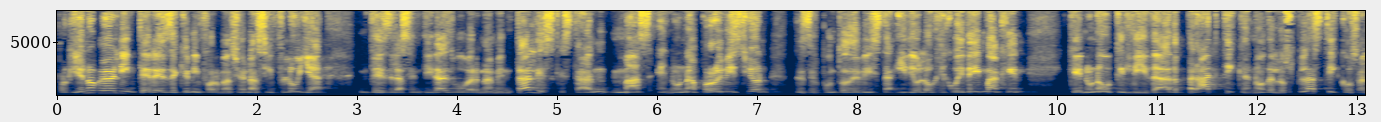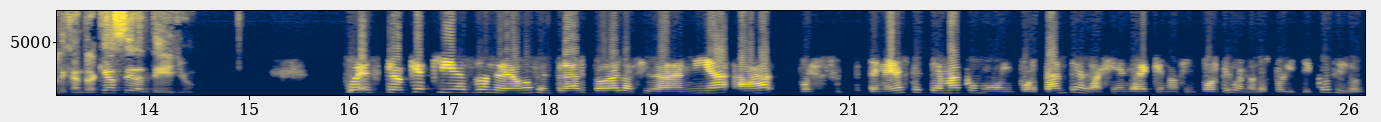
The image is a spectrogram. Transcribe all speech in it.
porque yo no veo el interés de que una información así fluya desde las entidades gubernamentales, que están más en una prohibición desde el punto de vista ideológico y de imagen, que en una utilidad práctica, ¿no? De los plásticos, Alejandra. ¿Qué hacer ante ello? Pues creo que aquí es donde debemos entrar toda la ciudadanía a pues tener este tema como importante en la agenda de que nos importa y bueno, los políticos y los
